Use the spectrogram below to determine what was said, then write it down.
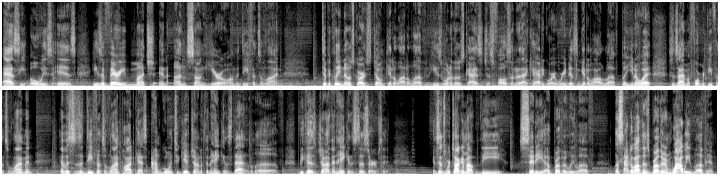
as he always is. He's a very much an unsung hero on the defensive line. Typically, nose guards don't get a lot of love, and he's one of those guys that just falls under that category where he doesn't get a lot of love. But you know what? Since I'm a former defensive lineman, and this is a defensive line podcast, I'm going to give Johnathan Hankins that love because Johnathan Hankins deserves it. And since we're talking about the city of brotherly love, let's talk about this brother and why we love him.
